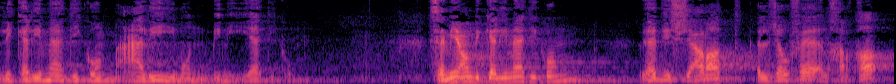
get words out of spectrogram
لكلماتكم عليم بنياتكم. سميع بكلماتكم بهذه الشعارات الجوفاء الخرقاء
